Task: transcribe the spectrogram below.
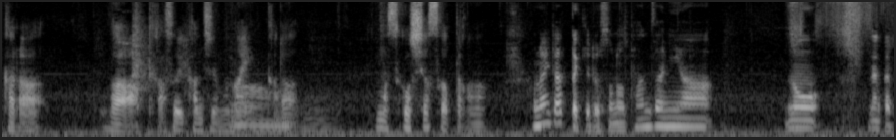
からはとかそういう感じでもないから、うん。うんまあ過ごしやすかったかな。この間あったけどそのタンザニアのなんか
